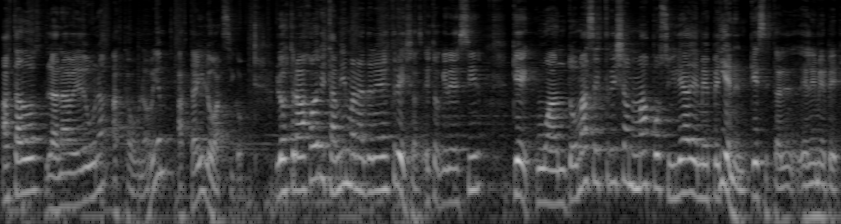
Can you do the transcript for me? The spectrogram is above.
hasta 2. La nave de 1 hasta 1. Bien, hasta ahí lo básico. Los trabajadores también van a tener estrellas. Esto quiere decir que cuanto más estrellas, más posibilidad de MP tienen. ¿Qué es esta, el MP?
